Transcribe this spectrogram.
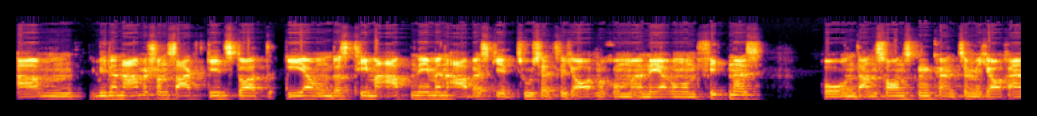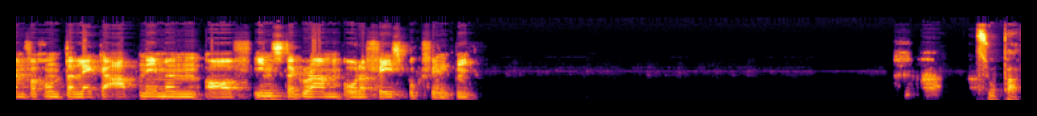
Ähm, wie der Name schon sagt, geht es dort eher um das Thema Abnehmen, aber es geht zusätzlich auch noch um Ernährung und Fitness. Und ansonsten könnt ihr mich auch einfach unter Lecker abnehmen auf Instagram oder Facebook finden. Super.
